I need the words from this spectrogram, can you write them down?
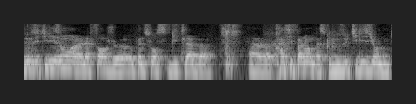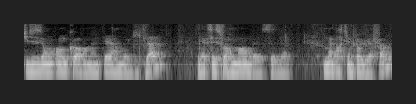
nous utilisons euh, la forge open source GitLab principalement parce que nous utilisions et nous utilisons encore en interne GitLab. Et accessoirement, ben, ça n'appartient pas aux GAFAM.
